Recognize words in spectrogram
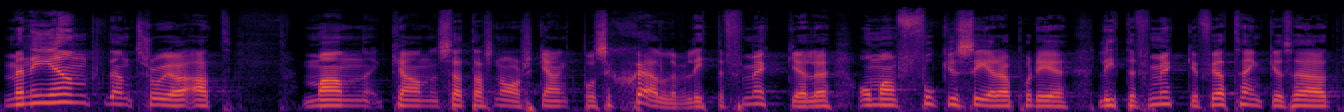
Men egentligen tror jag att man kan sätta snarskank på sig själv lite för mycket, eller om man fokuserar på det lite för mycket. För jag tänker så här att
